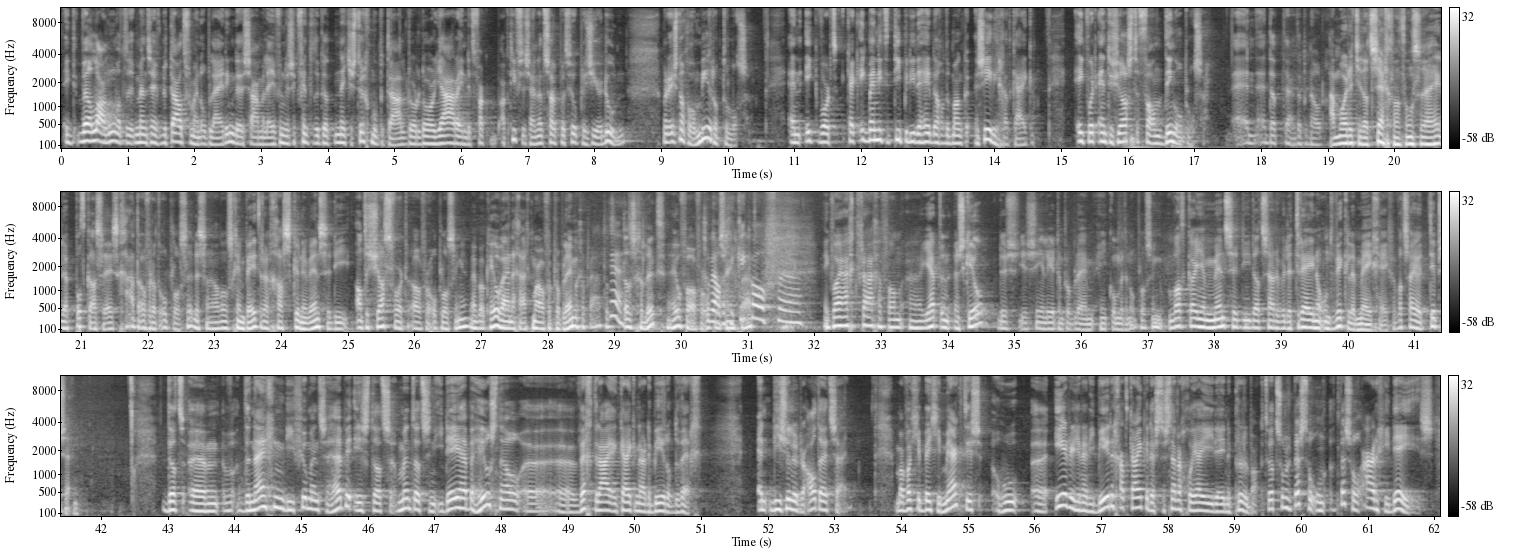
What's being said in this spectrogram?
Ik, wel lang, want de mensen heeft betaald voor mijn opleiding, de samenleving. Dus ik vind dat ik dat netjes terug moet betalen door, door jaren in dit vak actief te zijn. Dat zal ik met veel plezier doen. Maar er is nog wel meer op te lossen. En ik word, kijk, ik ben niet de type die de hele dag op de bank een serie gaat kijken. Ik word enthousiast van dingen oplossen. En, en dat, ja, dat heb ik nodig. Ah, mooi dat je dat zegt, want onze hele podcastrace gaat over dat oplossen. Dus we hadden ons geen betere gast kunnen wensen die enthousiast wordt over oplossingen. We hebben ook heel weinig eigenlijk maar over problemen gepraat. Dat, ja. dat is gelukt. Heel veel over Geweldige oplossingen kick-off. Uh... Ik wil je eigenlijk vragen van, uh, je hebt een, een skill, dus je signaleert een probleem en je komt met een oplossing. Wat kan je mensen die dat zouden willen trainen, ontwikkelen, meegeven? Wat zou je tip zijn? Dat um, de neiging die veel mensen hebben, is dat ze op het moment dat ze een idee hebben, heel snel uh, uh, wegdraaien en kijken naar de beren op de weg. En die zullen er altijd zijn. Maar wat je een beetje merkt is, hoe uh, eerder je naar die beren gaat kijken, des te sneller gooi jij je idee in de prullenbak. Terwijl het soms best wel, best wel een aardig idee is.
